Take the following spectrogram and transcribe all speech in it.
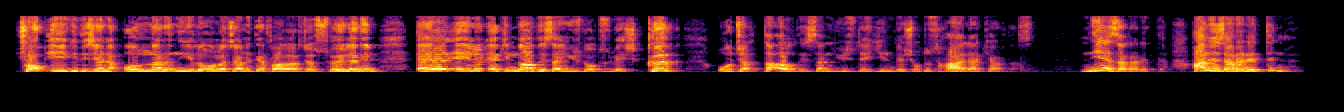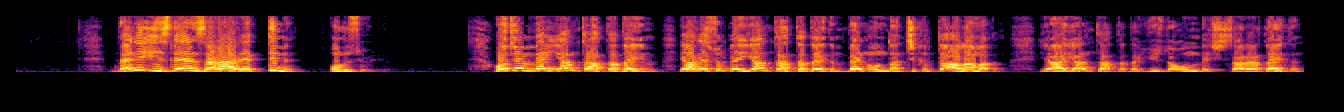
çok iyi gideceğine, onların yılı olacağını defalarca söyledim. Eğer Eylül, Ekim'de aldıysan %35, 40, Ocak'ta aldıysan %25, 30 hala kardasın. Niye zarar etti? Hani zarar ettin mi? Beni izleyen zarar etti mi? Onu söylüyor. Hocam ben yan tahtadayım. Ya Resul Bey yan tahtadaydım. Ben ondan çıkıp da alamadım. Ya yan tahtada yüzde on beş zarardaydın.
